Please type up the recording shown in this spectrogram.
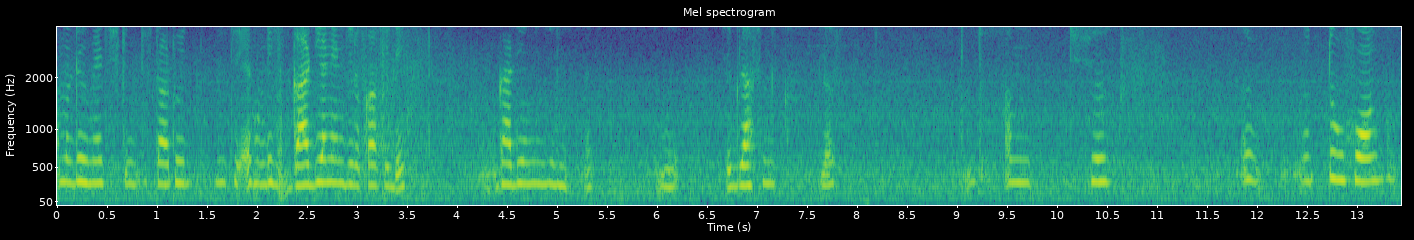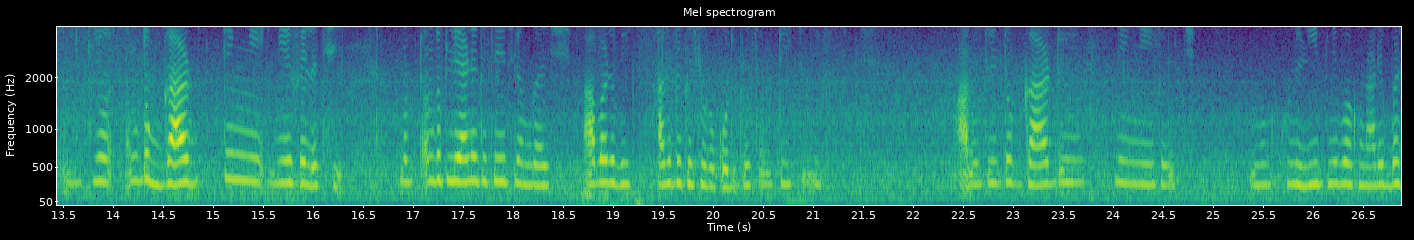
আমাদের ম্যাচ কিন্তু স্টার্ট হয়েছে এখন দেখি গার্ডিয়ান এঞ্জেল কাকে দেয় গার্ডিয়ান এঞ্জেল গ্লাস গ্লাস আমি একটু ফোন আমি তো গার্ড নিয়ে ফেলেছি। বাট আমি তো প্লেয়ার নিতে চেয়েছিলাম গাইস আবার আমি আগে থেকে শুরু করি আমি তুই তো গার্ড নিয়ে ফেলছি এখন লিভ নিব এখন আরেকবার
